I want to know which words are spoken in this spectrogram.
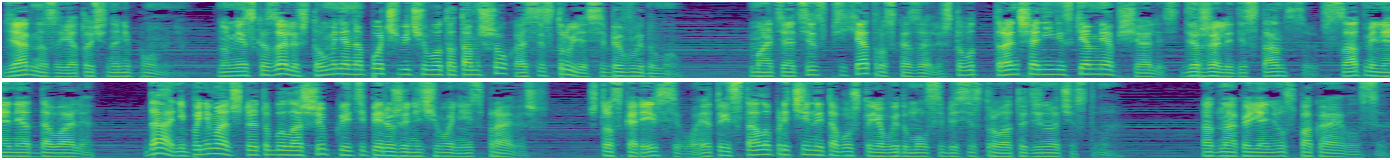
Диагноза я точно не помню. Но мне сказали, что у меня на почве чего-то там шок, а сестру я себе выдумал. Мать и отец психиатру сказали, что вот раньше они ни с кем не общались, держали дистанцию, в сад меня не отдавали. Да, они понимают, что это была ошибка и теперь уже ничего не исправишь. Что, скорее всего, это и стало причиной того, что я выдумал себе сестру от одиночества. Однако я не успокаивался.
